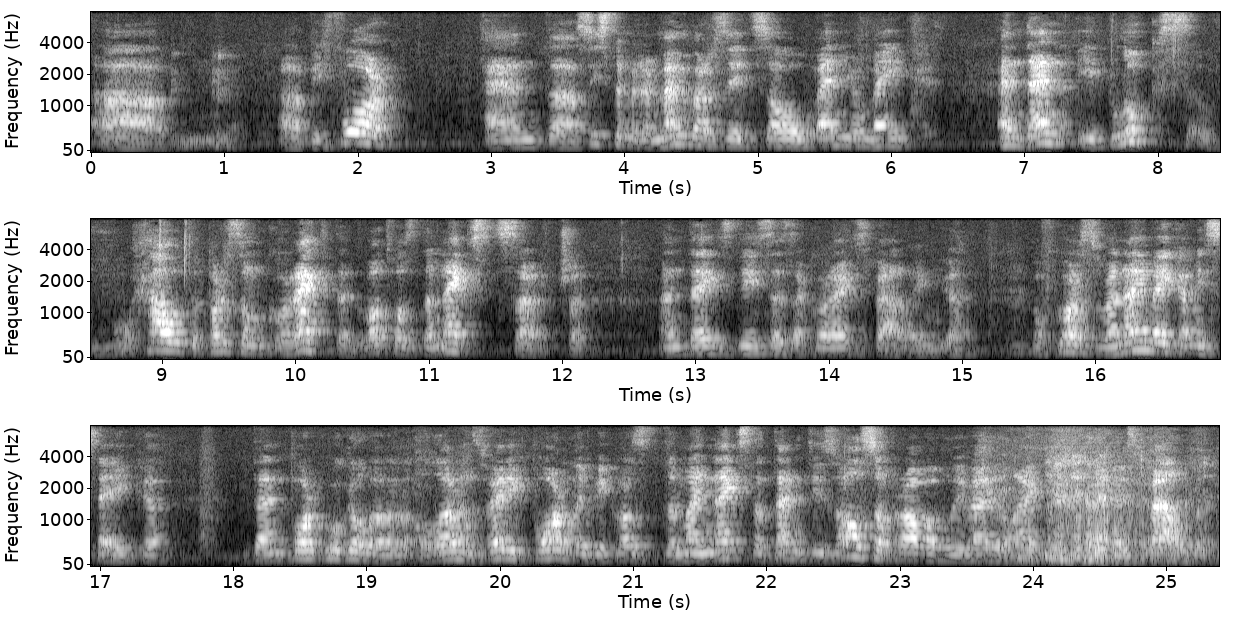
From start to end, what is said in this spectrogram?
uh, before, and the system remembers it. So when you make, and then it looks how the person corrected, what was the next search and takes this as a correct spelling. Of course, when I make a mistake, then poor Google learns very poorly because the, my next attempt is also probably very likely to be spelled,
